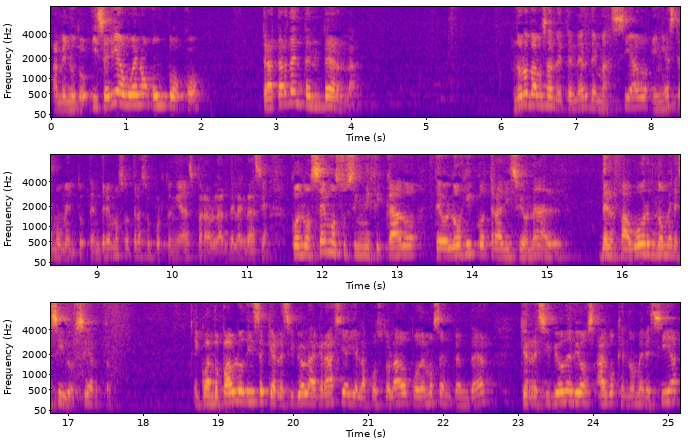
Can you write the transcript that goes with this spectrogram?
a menudo. Y sería bueno un poco tratar de entenderla no nos vamos a detener demasiado en este momento, tendremos otras oportunidades para hablar de la gracia. Conocemos su significado teológico tradicional del favor no merecido, ¿cierto? Y cuando Pablo dice que recibió la gracia y el apostolado, podemos entender que recibió de Dios algo que no merecía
